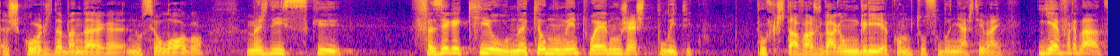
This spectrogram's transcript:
as cores da bandeira no seu logo, mas disse que fazer aquilo naquele momento era um gesto político, porque estava a jogar a Hungria, como tu sublinhaste bem. E é verdade.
